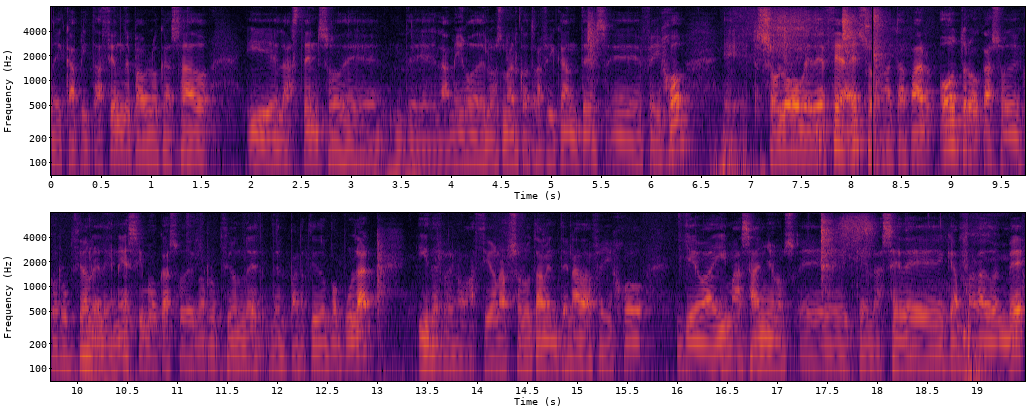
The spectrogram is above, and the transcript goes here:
decapitación de Pablo Casado y el ascenso de- del amigo de los narcotraficantes eh, Feijó, eh, solo obedece a eso, a tapar otro caso de corrupción, el enésimo caso de corrupción de- del Partido Popular y de renovación absolutamente nada. Feijó lleva ahí más años eh, que la sede que han pagado en B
